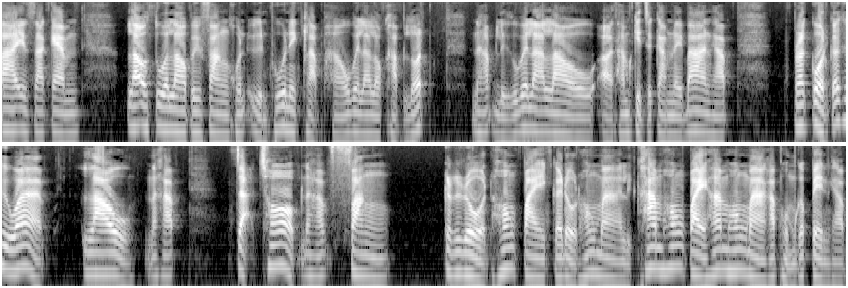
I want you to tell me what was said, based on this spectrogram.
Line Instagram เราเอาตัวเราไปฟังคนอื่นพูดใน Clubhouse เวลาเราขับรถนะครับ หรือเวลาเราทำกิจกรรมในบ้านครับ ปรากฏก็คือว่าเรานะครับจะชอบนะครับฟังกระโดดห้องไปกระโดดห้องมา หรือข้ามห้องไปข้ามห้องมาครับ ผมก็เป็นครับ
